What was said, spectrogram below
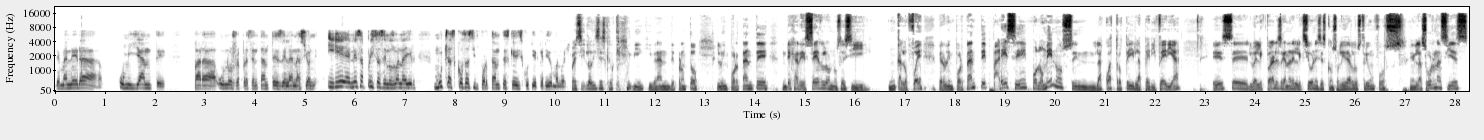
de manera humillante para unos representantes de la nación. Y en esa prisa se nos van a ir muchas cosas importantes que discutir, querido Manuel. Pues sí, lo dices creo que muy bien, Gibran. De pronto lo importante deja de serlo, no sé si nunca lo fue, pero lo importante parece, por lo menos en la 4T y la periferia, es eh, lo electoral, es ganar elecciones, es consolidar los triunfos en las urnas y es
